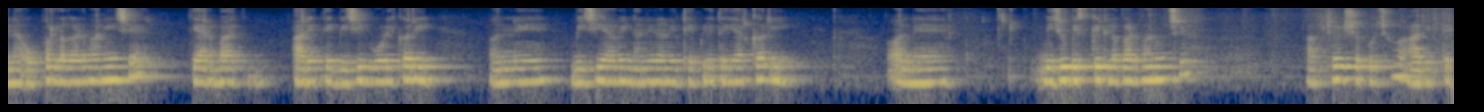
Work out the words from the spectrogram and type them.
એના ઉપર લગાડવાની છે. ત્યારબાદ આ રીતે બીજી ગોળી કરી અને બીજી આવી નાની નાની થેપલી તૈયાર કરી અને બીજું બિસ્કિટ લગાડવાનું છે. આપ જોઈ શકો છો આ રીતે.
